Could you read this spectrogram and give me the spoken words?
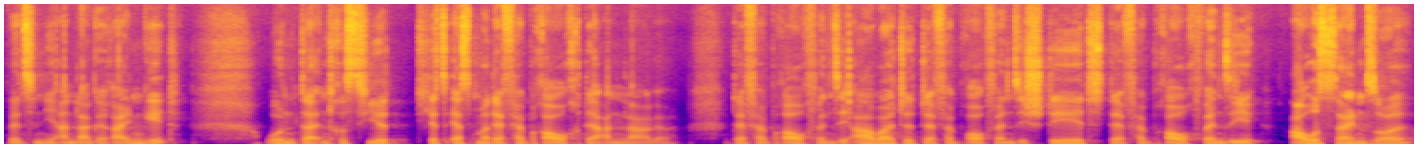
wenn es in die Anlage reingeht. Und da interessiert jetzt erstmal der Verbrauch der Anlage. Der Verbrauch, wenn sie arbeitet, der Verbrauch, wenn sie steht, der Verbrauch, wenn sie aus sein soll.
